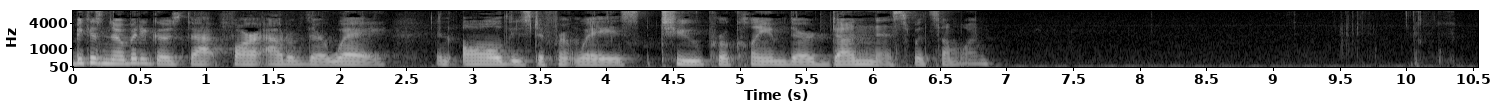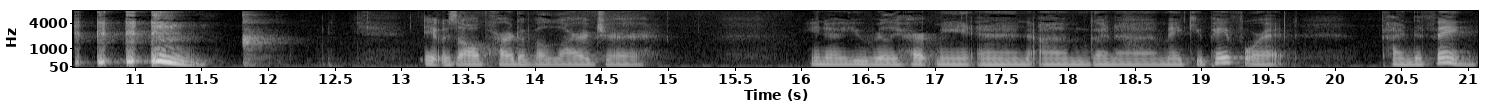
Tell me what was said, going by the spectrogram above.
because nobody goes that far out of their way in all these different ways to proclaim their doneness with someone. it was all part of a larger you know, you really hurt me and I'm gonna make you pay for it kind of thing.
